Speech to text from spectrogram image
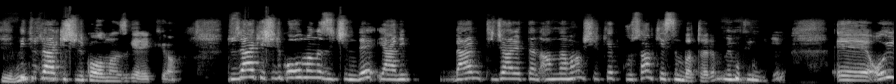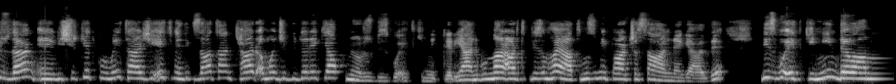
hı hı. bir tüzel kişilik olmanız gerekiyor. Tüzel kişilik olmanız için de yani ben ticaretten anlamam, şirket kursam kesin batarım. Mümkün değil. E, o yüzden e, bir şirket kurmayı tercih etmedik. Zaten kar amacı güderek yapmıyoruz biz bu etkinlikleri. Yani bunlar artık bizim hayatımızın bir parçası haline geldi. Biz bu etkinliğin devamlı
